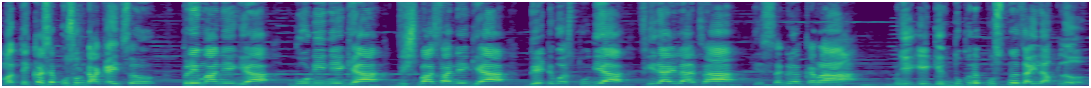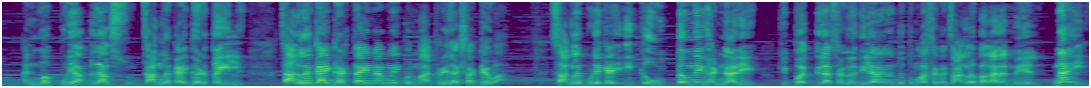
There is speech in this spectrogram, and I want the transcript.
मग ते कसं पुसून टाकायचं? प्रेमाने घ्या गोडीने घ्या विश्वासाने घ्या भेटवस्तू द्या फिरायला जा हे सगळं करा. म्हणजे एक एक दुखणं पुसणं जाईल आपलं. आणि मग पुढे आपल्याला सु- चांगलं काय घडता येईल. चांगलं काय घडता येणार नाही पण मात्र हे लक्षात ठेवा. चांगलं पुढे काही इतकं उत्तम नाही घडणार आहे की पत्नीला सगळं दिल्यानंतर तुम्हाला सगळं चांगलं बघायला मिळेल. नाही.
